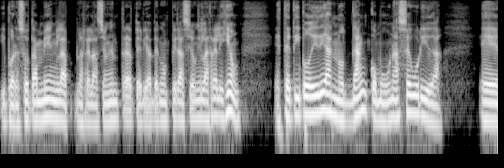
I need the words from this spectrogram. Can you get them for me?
y por eso también la, la relación entre teorías de conspiración y la religión, este tipo de ideas nos dan como una seguridad. Eh,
